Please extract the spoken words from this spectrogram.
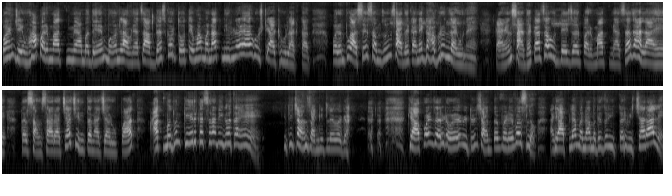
पण जेव्हा परमात्म्यामध्ये मन लावण्याचा अभ्यास करतो तेव्हा मनात निरनिळ्या गोष्टी आठवू लागतात. परंतु असे समजून साधकाने घाबरून जाऊ नये. कारण साधकाचा उद्देश जर परमात्म्याचा झाला आहे तर संसाराच्या चिंतनाच्या रूपात आतमधून केर कचरा निघत आहे. किती छान सांगितलं बघा. की आपण जर डोळे मिटून शांतपणे बसलो आणि आपल्या मनामध्ये जर इतर विचार आले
